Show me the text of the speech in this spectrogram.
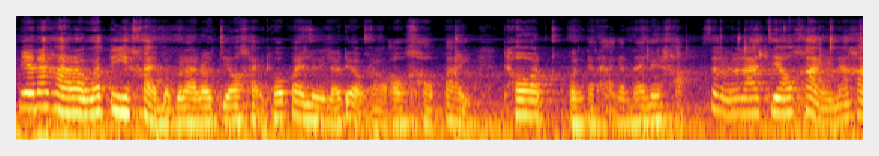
เนี่ยนะคะ ตีไข่แบบเวลาเราเจียวไข่ทั่วไปเลย แล้วเดี๋ยวเราเอาเขาไปทอดบนกระทะกันได้เลยค่ะส่วนเวลาเจียวไข่นะคะ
